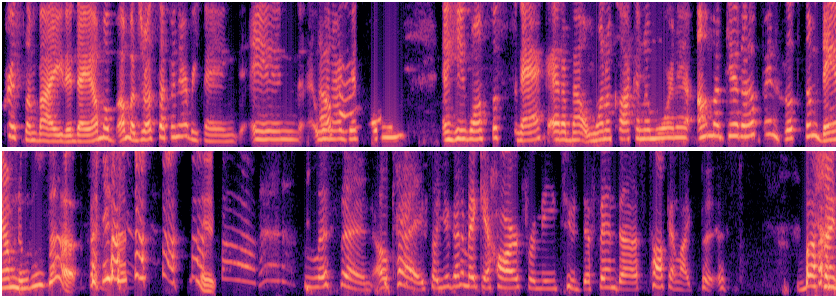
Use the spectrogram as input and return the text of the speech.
Chris somebody today. I'm a I'm a dress up and everything. And when okay. I get home and he wants a snack at about one o'clock in the morning, I'm gonna get up and hook them damn noodles up. Listen, okay, so you're gonna make it hard for me to defend us talking like this, but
